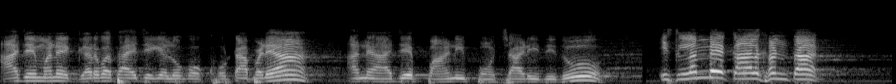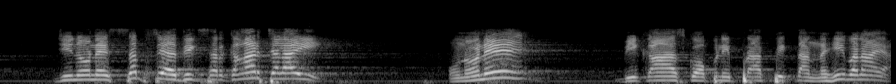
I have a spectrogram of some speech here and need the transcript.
આજે મને ગર્વ થાય છે કે લોકો ખોટા પડ્યા અને આજે પાણી પહોંચાડી દીધું. इस લંબે कालखंड તક जिन्होंने સબસે અધિક સરકાર ચલાઈ. उन्होंने विकास को अपनी प्राथमिकता नहीं बनाया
